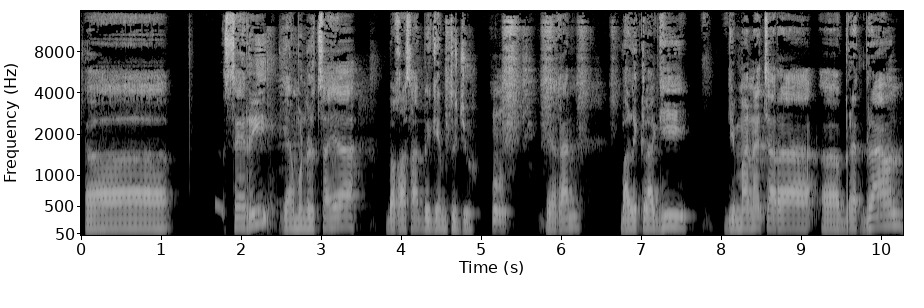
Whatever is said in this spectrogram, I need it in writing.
eh seri yang menurut saya bakal sampai game 7 Hmm. ya kan balik lagi gimana cara eh, Brad Brown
